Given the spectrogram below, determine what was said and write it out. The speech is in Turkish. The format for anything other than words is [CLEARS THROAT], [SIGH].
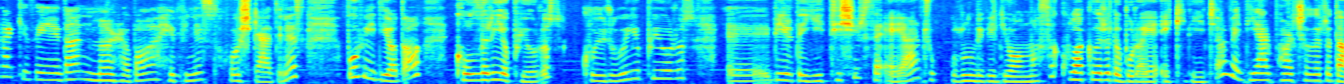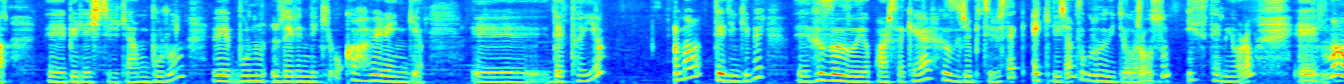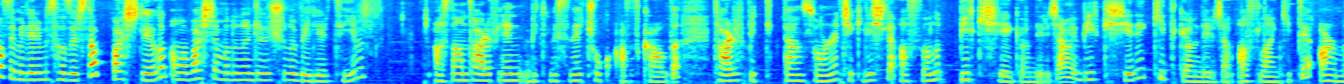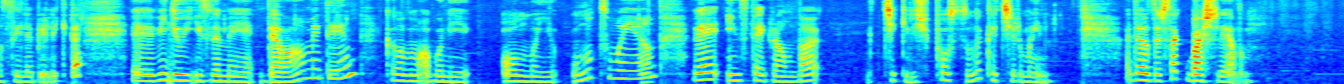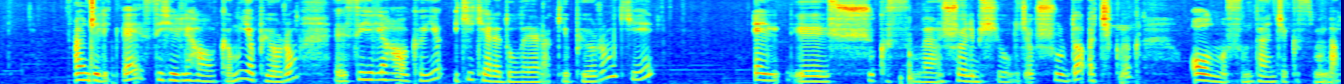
Herkese yeniden merhaba, hepiniz hoş geldiniz. Bu videoda kolları yapıyoruz, kuyruğu yapıyoruz. Ee, bir de yetişirse eğer çok uzun bir video olmazsa kulakları da buraya ekleyeceğim ve diğer parçaları da e, birleştireceğim. Burun ve burnun üzerindeki o kahverengi e, detayı ama dediğim gibi e, hızlı hızlı yaparsak eğer hızlıca bitirirsek ekleyeceğim. Çok uzun videolar olsun istemiyorum. E, malzemelerimiz hazırsa başlayalım ama başlamadan önce de şunu belirteyim. Aslan tarifinin bitmesine çok az kaldı. Tarif bittikten sonra çekilişle aslanı bir kişiye göndereceğim ve bir kişiye de kit göndereceğim. Aslan kiti armasıyla birlikte. E, videoyu izlemeye devam edin. Kanalıma abone olmayı unutmayın ve Instagram'da çekiliş postunu kaçırmayın. Hadi hazırsak başlayalım. Öncelikle sihirli halkamı yapıyorum. E, sihirli halkayı iki kere dolayarak yapıyorum ki el e, şu kısımda yani şöyle bir şey olacak. Şurada açıklık olmasın pençe kısmında.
